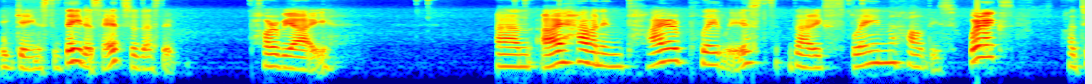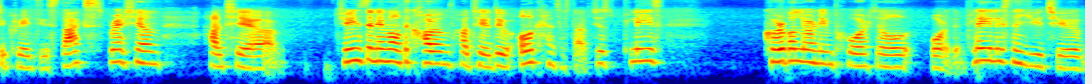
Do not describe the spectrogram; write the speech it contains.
against the data set. So that's the Power BI. And I have an entire playlist that explain how this works, how to create this DAX expression, how to uh, change the name of the columns, how to do all kinds of stuff. Just please Curbal Learning Portal or the playlist on YouTube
